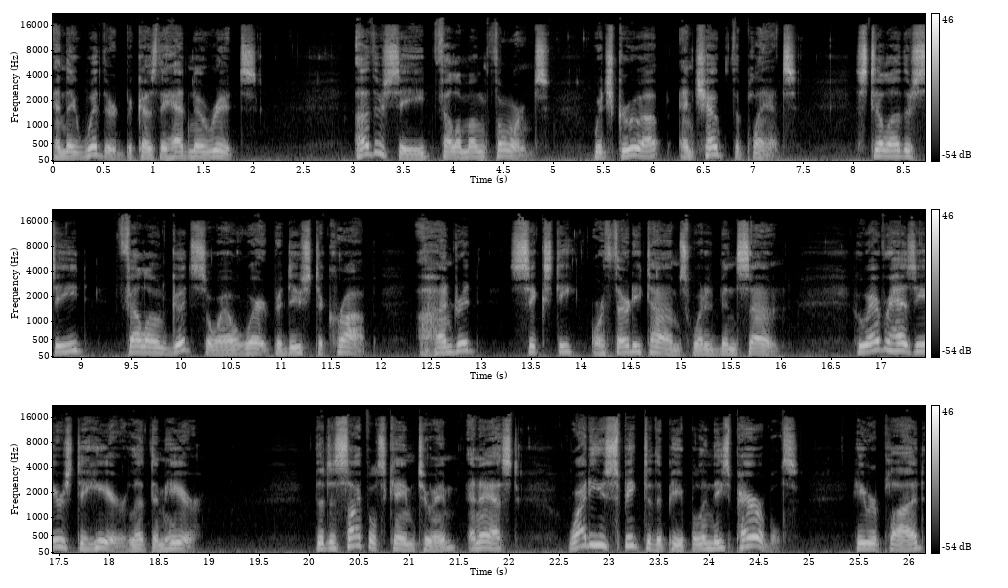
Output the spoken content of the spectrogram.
and they withered because they had no roots. Other seed fell among thorns, which grew up and choked the plants. Still other seed fell on good soil where it produced a crop, a hundred, sixty, or thirty times what had been sown. Whoever has ears to hear, let them hear. The disciples came to him and asked, why do you speak to the people in these parables? He replied,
